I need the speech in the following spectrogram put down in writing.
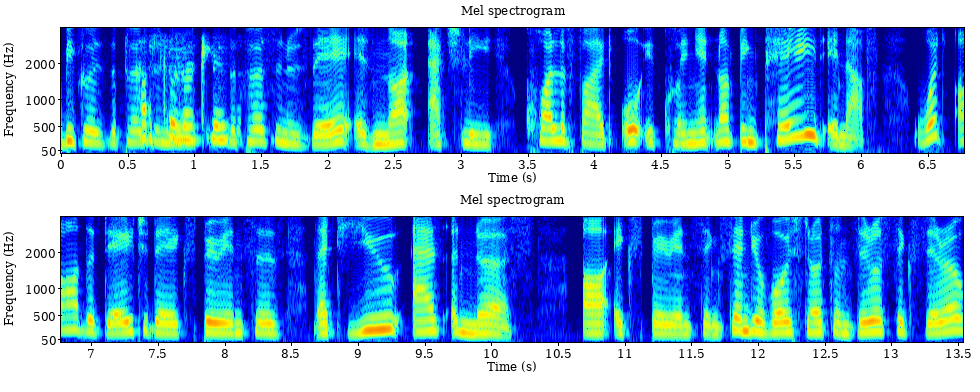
Because the person who, the person who's there is not actually qualified or and yet not being paid enough. What are the day to day experiences that you as a nurse are experiencing? Send your voice notes on 060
